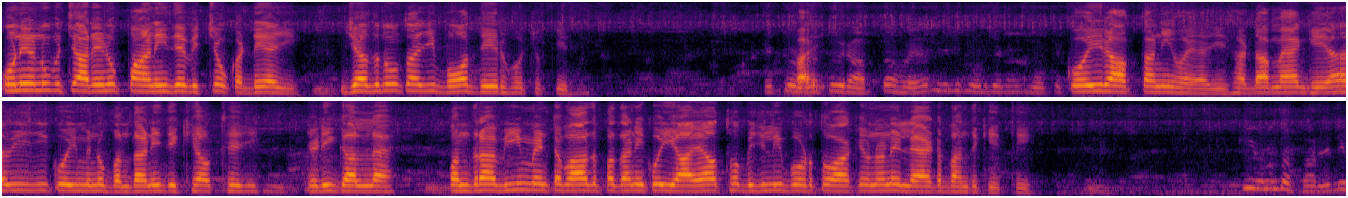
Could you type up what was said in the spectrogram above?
ਉਹਨੇ ਉਹਨੂੰ ਵਿਚਾਰੇ ਨੂੰ ਪਾਣੀ ਦੇ ਵਿੱਚੋਂ ਕੱਢਿਆ ਜੀ। ਜਦ ਨੂੰ ਤਾਂ ਜੀ ਬਹੁਤ ਦੇਰ ਹੋ ਚੁੱਕੀ ਸੀ। ਕੋਈ ਰਾਬਤਾ ਹੋਇਆ ਬਿਜਲੀ ਬੋਰਡ ਦੇ ਨਾਲ ਮੌਕੇ ਕੋਈ ਰਾਬਤਾ ਨਹੀਂ ਹੋਇਆ ਜੀ ਸਾਡਾ। ਮੈਂ ਗਿਆ ਵੀ ਜੀ ਕੋਈ ਮੈਨੂੰ ਬੰਦਾ ਨਹੀਂ ਦਿਖਿਆ ਉੱਥੇ ਜੀ ਜਿਹੜੀ ਗੱਲ ਹੈ। 15 20 ਮਿੰਟ ਬਾਅਦ ਪਤਾ ਨਹੀਂ ਕੋਈ ਆਇਆ ਉੱਥੋਂ ਬਿਜਲੀ ਬੋਰਡ ਤੋਂ ਆ ਕੇ ਉਹਨਾਂ ਨੇ ਲਾਈਟ ਬੰਦ ਕੀਤੀ। ਕੀ ਉਹਨਾਂ ਦਾ ਫਰਜ਼ ਨਹੀਂ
